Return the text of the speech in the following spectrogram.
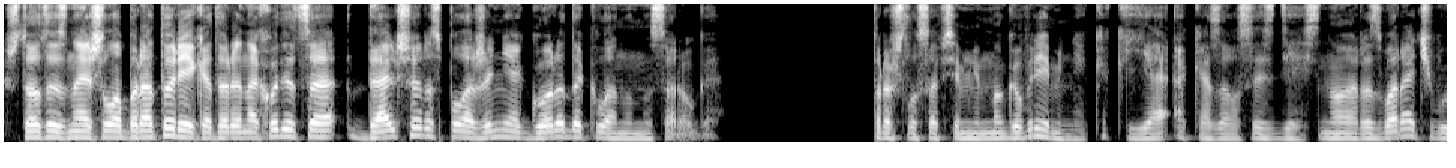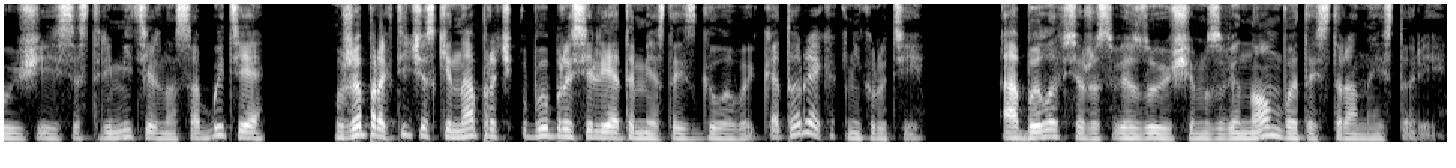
Что ты знаешь о лаборатории, которая находится дальше расположения города клана Носорога? Прошло совсем немного времени, как я оказался здесь, но разворачивающиеся стремительно события уже практически напрочь выбросили это место из головы, которое, как ни крути, а было все же связующим звеном в этой странной истории.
